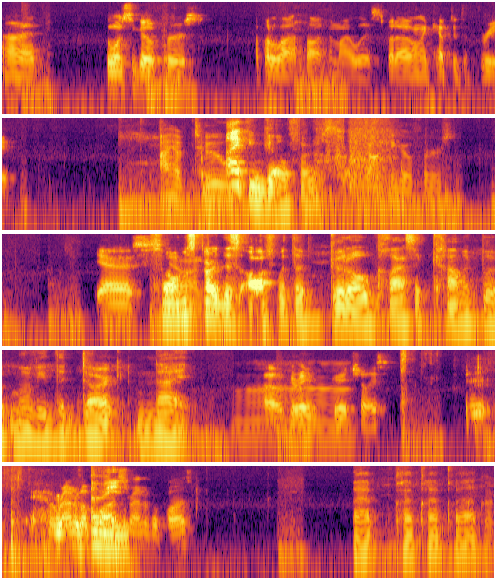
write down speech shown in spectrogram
All right. Who wants to go first? I put a lot of thought into my list, but I only kept it to three. i have two I can go first. john can go first Yes. So I'm gonna start this off with the good old classic comic book movie, The Dark Knight. Oh, great, Ah. great choice. A round of I applause. mean- round of applause. Clap, clap, clap, clap. Clap,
